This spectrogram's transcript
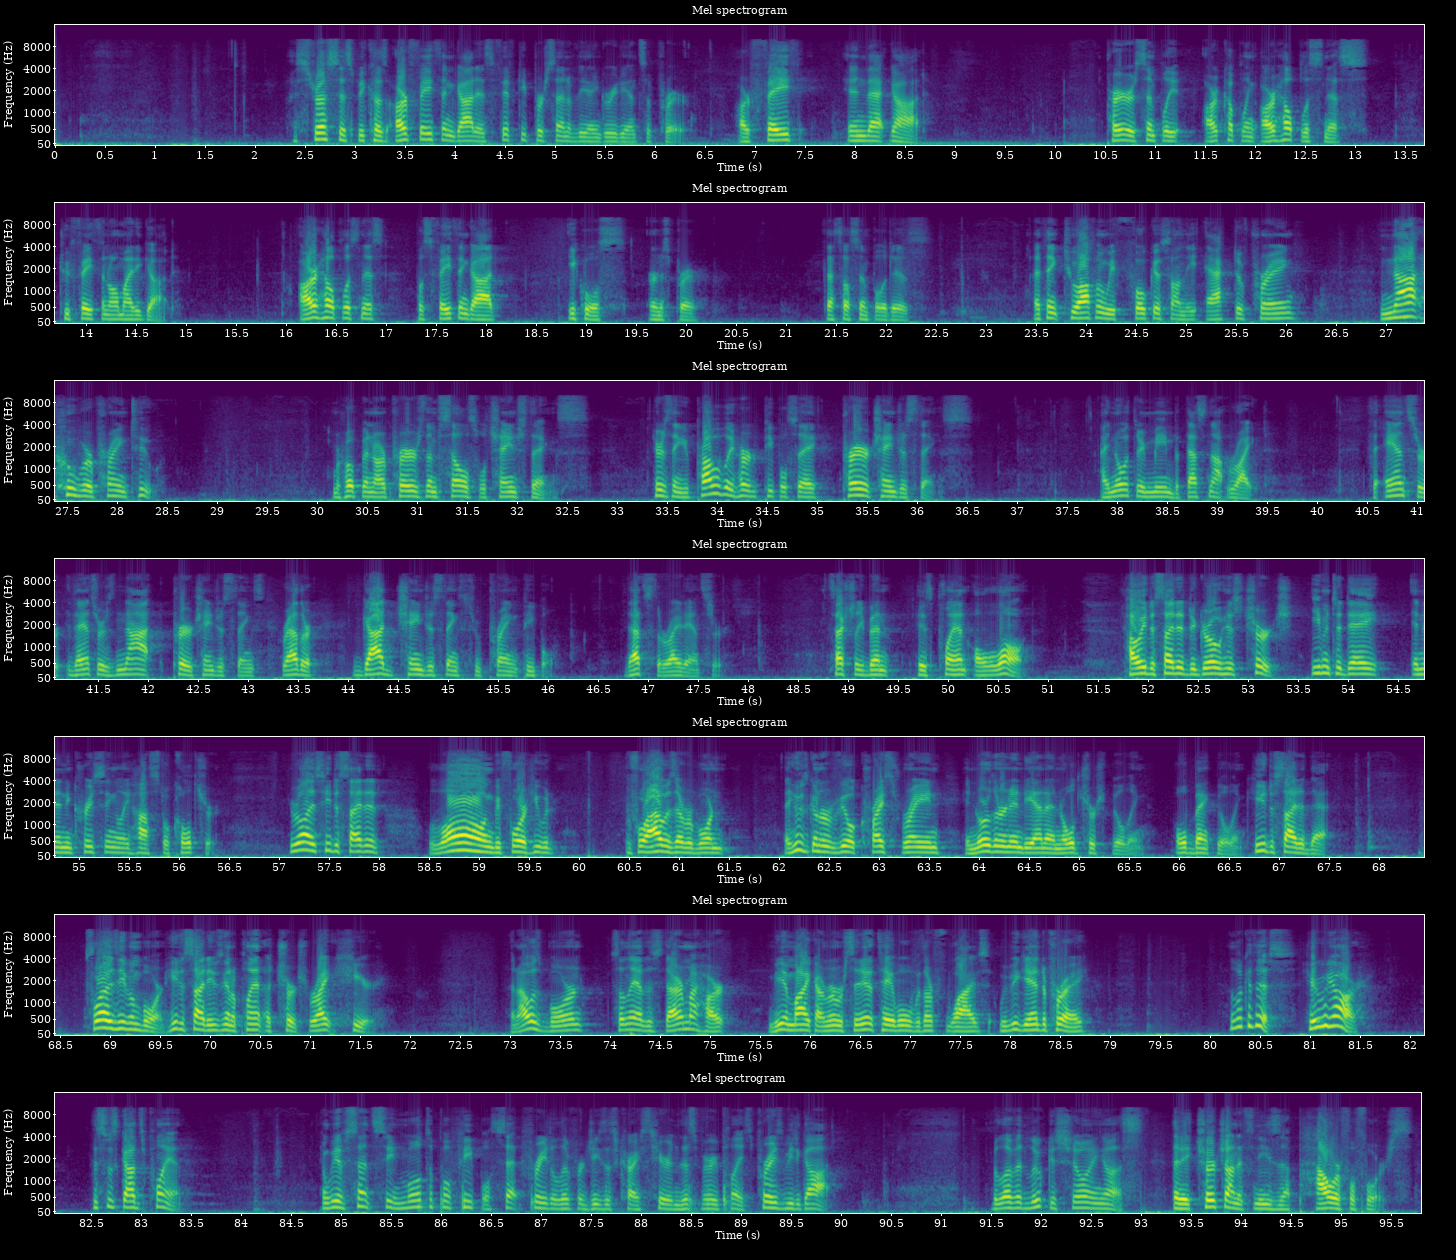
I stress this because our faith in God is 50% of the ingredients of prayer. Our faith in that God. Prayer is simply our coupling our helplessness to faith in Almighty God. Our helplessness plus faith in God equals earnest prayer. That's how simple it is. I think too often we focus on the act of praying, not who we're praying to. We're hoping our prayers themselves will change things. Here's the thing you've probably heard people say, prayer changes things. I know what they mean, but that's not right. The answer, the answer is not prayer changes things. Rather, God changes things through praying people. That's the right answer. It's actually been his plan all along. How he decided to grow his church, even today in an increasingly hostile culture. You realize he decided long before he would, before I was ever born, that he was going to reveal Christ's reign in northern Indiana in an old church building, old bank building. He decided that. Before I was even born, he decided he was going to plant a church right here. And I was born, suddenly I have this desire in my heart. Me and Mike, I remember sitting at a table with our wives. We began to pray. And look at this. Here we are. This was God's plan. And we have since seen multiple people set free to live for Jesus Christ here in this very place. Praise be to God. Beloved, Luke is showing us that a church on its knees is a powerful force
